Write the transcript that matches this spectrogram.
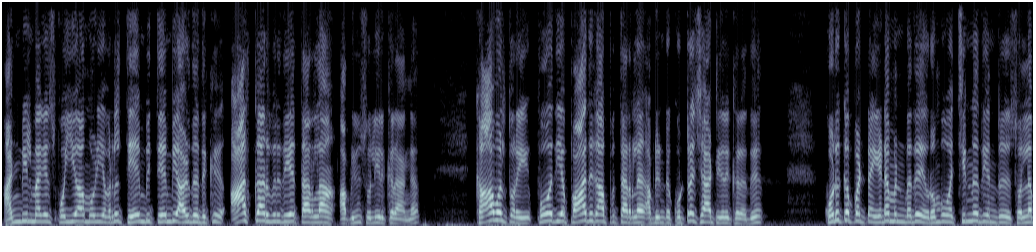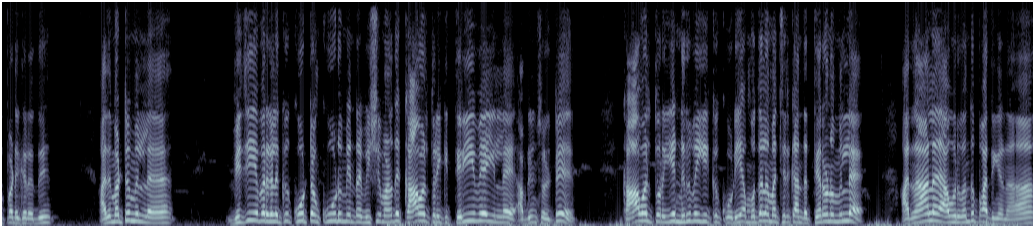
அன்பில் மகேஷ் பொய்யாமொழி அவர்கள் தேம்பி தேம்பி அழுததுக்கு ஆஸ்கார் விருதையே தரலாம் அப்படின்னு சொல்லியிருக்கிறாங்க. காவல்துறை போதிய பாதுகாப்பு தரல அப்படின்ற குற்றச்சாட்டு இருக்கிறது. கொடுக்கப்பட்ட இடம் என்பது ரொம்ப சின்னது என்று சொல்லப்படுகிறது. அது மட்டும் இல்லை விஜய் அவர்களுக்கு கூட்டம் கூடும் என்ற விஷயமானது காவல்துறைக்கு தெரியவே இல்லை அப்படின்னு சொல்லிட்டு காவல்துறையை நிர்வகிக்கக்கூடிய முதலமைச்சருக்கு அந்த திறனும் இல்லை. அதனால் அவர் வந்து பார்த்தீங்கன்னா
